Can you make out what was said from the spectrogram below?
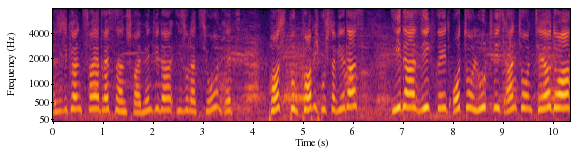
Also Sie können zwei Adressen anschreiben. Entweder isolation@ post.com, ich buchstabiere das. Ida, Siegfried, Otto, Ludwig, Anton, Theodor,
